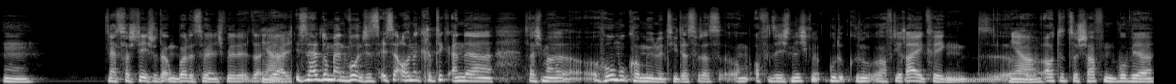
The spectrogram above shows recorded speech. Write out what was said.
Hm. Das verstehe ich, um Gottes Willen. Ich will, ja. ja, ist halt nur mein Wunsch. Es ist ja auch eine Kritik an der, sag ich mal, Homo-Community, dass wir das offensichtlich nicht gut genug auf die Reihe kriegen, ja. Orte zu schaffen, wo wir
